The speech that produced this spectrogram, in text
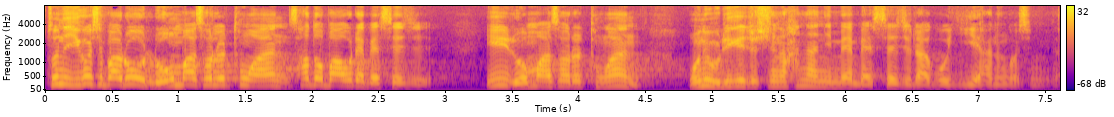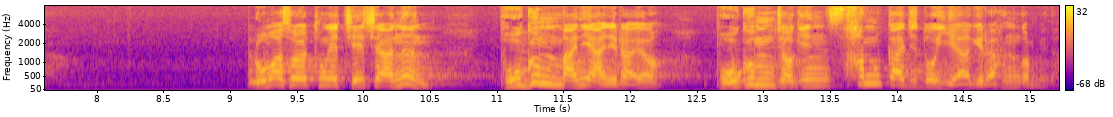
저는 이것이 바로 로마서를 통한 사도 바울의 메시지, 이 로마서를 통한 오늘 우리에게 주시는 하나님의 메시지라고 이해하는 것입니다. 로마서를 통해 제시하는 복음만이 아니라요, 복음적인 삶까지도 이야기를 하는 겁니다.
